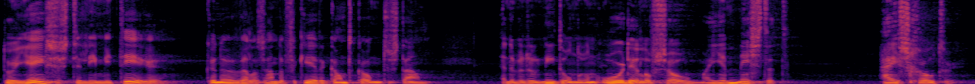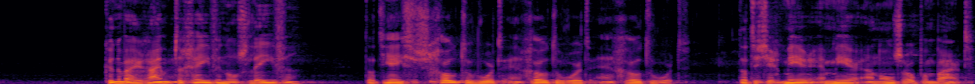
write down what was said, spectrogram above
Door Jezus te limiteren, kunnen we wel eens aan de verkeerde kant komen te staan. En dat bedoel ik niet onder een oordeel of zo, maar je mist het. Hij is groter. Kunnen wij ruimte geven in ons leven dat Jezus groter wordt en groter wordt en groter wordt? Dat hij zich meer en meer aan ons openbaart.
